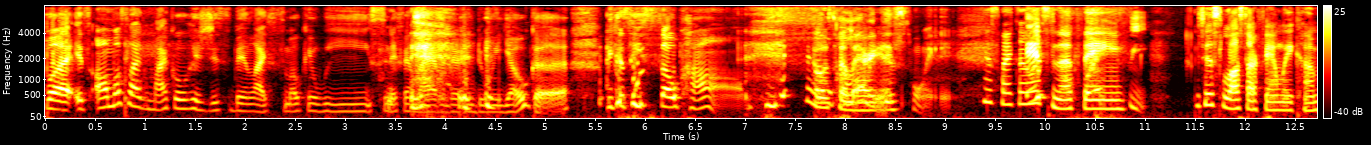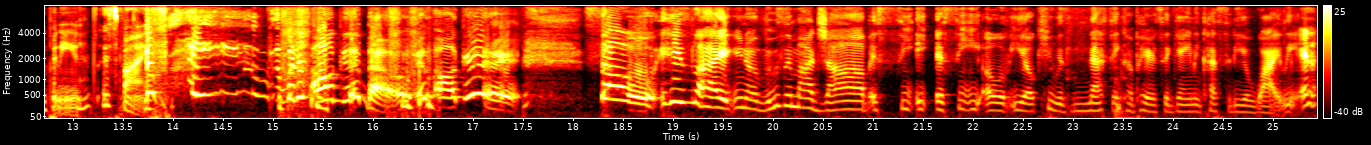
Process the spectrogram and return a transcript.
But it's almost like Michael has just been like smoking weed, sniffing lavender, and doing yoga because he's so calm. He's so was calm at hilarious. this point. It's like, oh, it's, It's nothing. crazy. We just lost our family company. It's, it's fine. but it's all good though. It's all good. So he's like, you know, losing my job as, C- as CEO of ELQ is nothing compared to gaining custody of Wiley. And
